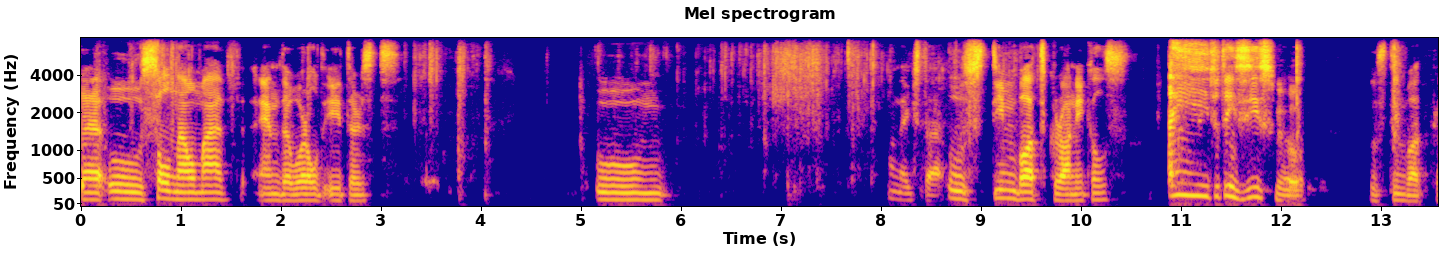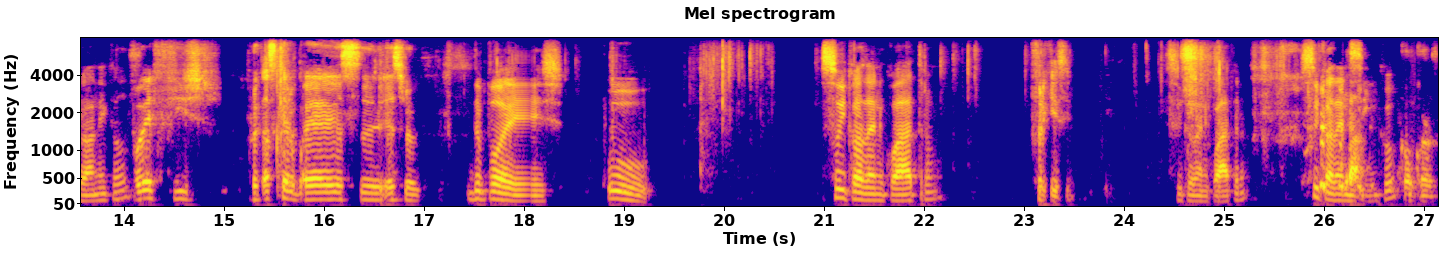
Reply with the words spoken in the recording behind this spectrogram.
uh, o Soul Nomad and the World Eaters, o. Onde é que está? O Steambot Chronicles. Ai, tu tens isso, meu. O Steambot Chronicles. Foi fixe. Por acaso quero bem esse, esse jogo. Depois o Suicoden 4. Fraquíssimo. Suicoden 4. Suicoden Yeah. 5. Concordo.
